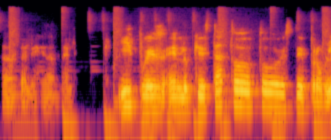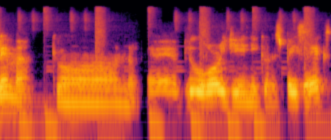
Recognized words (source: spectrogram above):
Ándale, ándale. Y pues en lo que está todo, todo este problema, con eh, Blue Origin y con SpaceX,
